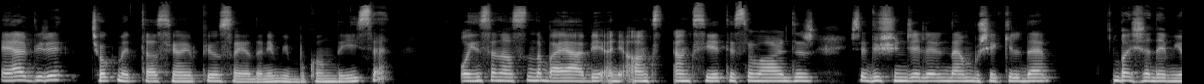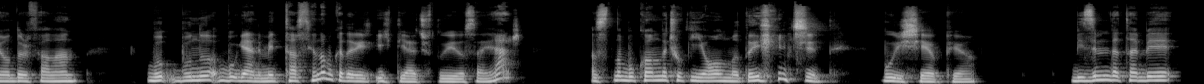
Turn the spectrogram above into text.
Eğer biri çok meditasyon yapıyorsa ya da ne bileyim bu konuda iyiyse o insan aslında bayağı bir hani anksiyetesi vardır. İşte düşüncelerinden bu şekilde baş edemiyordur falan. Bu, bunu bu yani meditasyona bu kadar ihtiyaç duyuyorsa eğer aslında bu konuda çok iyi olmadığı için bu işi yapıyor. Bizim de tabii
